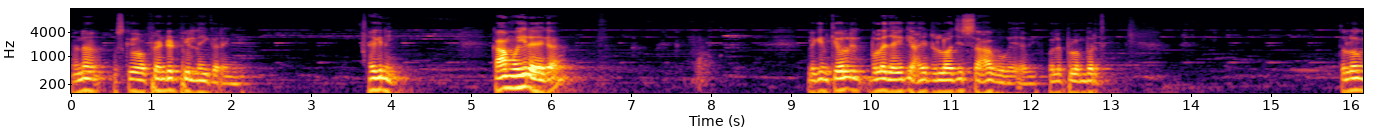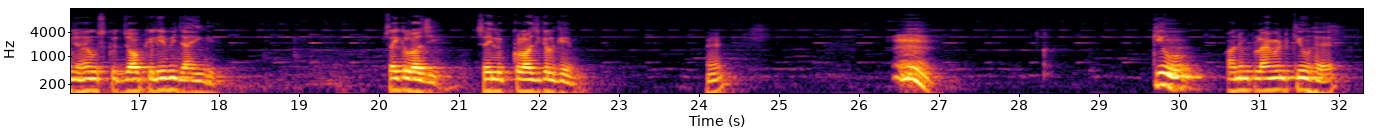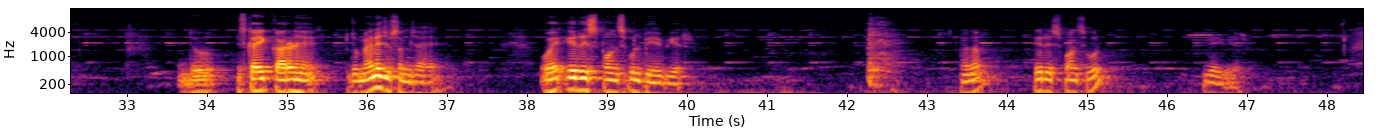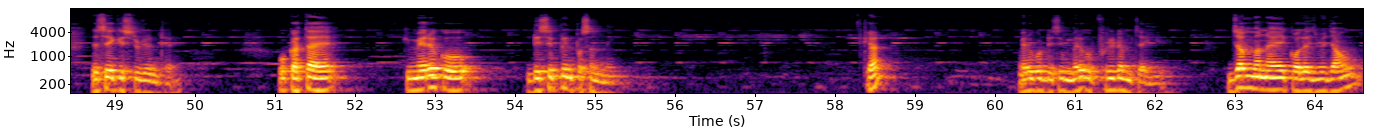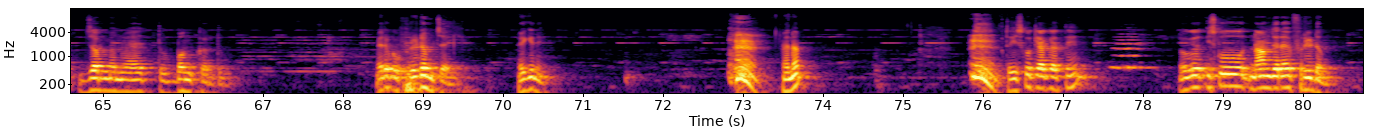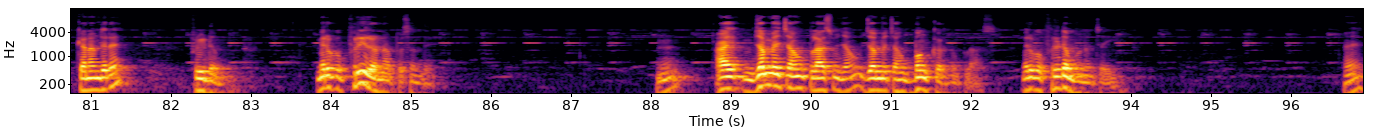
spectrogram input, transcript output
है ना, उसके ऑफेंडेड फील नहीं करेंगे। है कि नहीं? काम वही रहेगा। लेकिन केवल बोला जाएगा कि हाइड्रोलॉजिस्ट साहब हो गए अभी पहले प्लम्बर थे। तो लोग जो है उसको जॉब के लिए भी जाएँगे। साइकोलॉजी साइकोलॉजिकल गेम है? क्यों अनएम्प्लॉयमेंट क्यों है? जो इसका एक कारण है, जो मैंने जो समझा है, वो है इरिस्पॉन्सिबल बिहेवियर है ना? इरिस्पॉन्सिबल बिहेवियर जैसे एक स्टूडेंट है, वो कहता है कि मेरे को डिसिप्लिन पसंद नहीं। क्या? मेरे को डिसिप्लिन मेरे को फ्रीडम चाहिए। जब मैं नए कॉलेज में जाऊँ, जब मैं नए तो बंक कर दूँ। मेरे को फ्रीडम चाहिए। है कि नहीं? है ना? तो इसको क्या कहते हैं? इसको नाम दे रहा है फ्रीडम क्या नाम दे रहा है? फ्रीडम मेरे को फ्री रहना पसंद है। हम्म? आए, जब मैं चाहूँ क्लास में जाऊँ, जब मैं चाहूँ बंक कर दूँ क्लास मेरे को फ्रीडम होना चाहिए। है?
